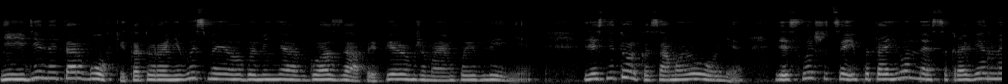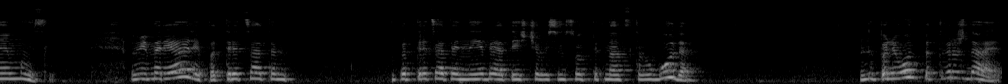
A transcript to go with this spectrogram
ни единой торговки, которая не высмеяла бы меня в глаза при первом же моем появлении». Здесь не только самоирония, здесь слышится и потаенная сокровенная мысль. В мемориале под 30, под 30 ноября 1815 года Наполеон подтверждает,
